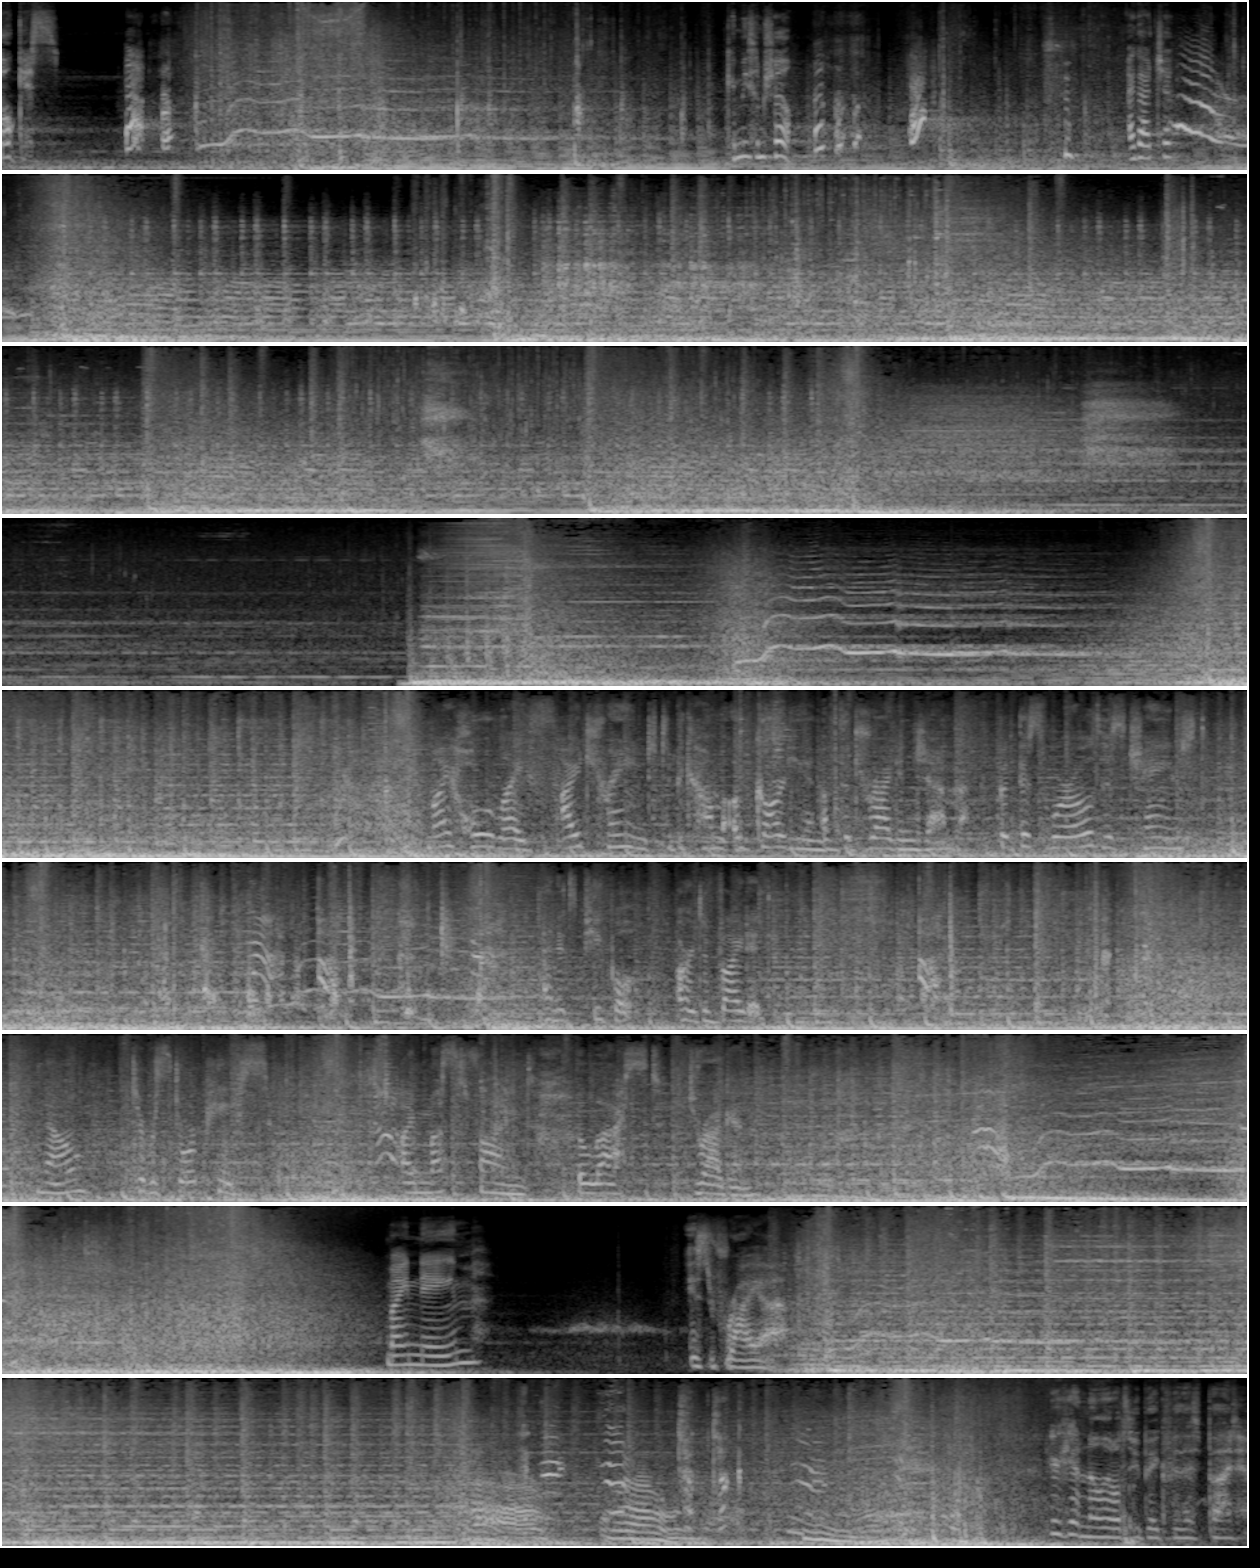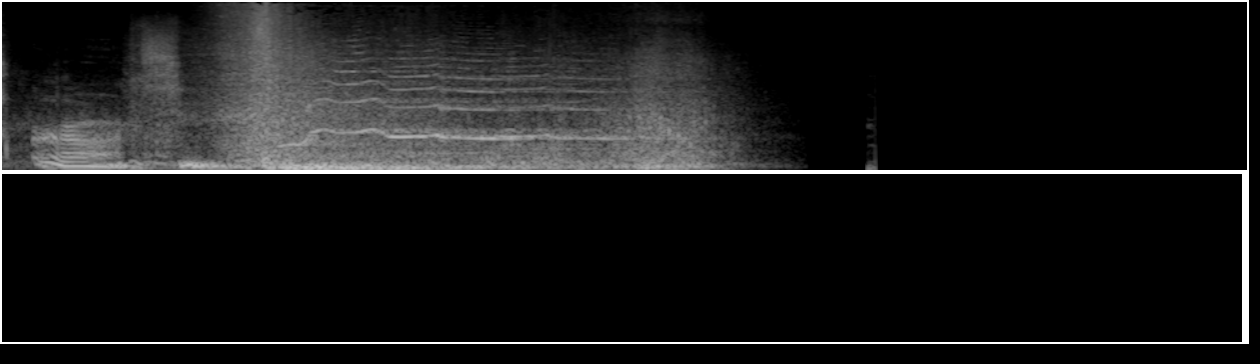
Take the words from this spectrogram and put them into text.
Focus. Give me some shell. I gotcha. Life, I trained to become a guardian of the Dragon Gem. But this world has changed. And its people are divided. Now, to restore peace, I must find the last dragon. My name is Raya. You're getting a little too big for this, bud.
